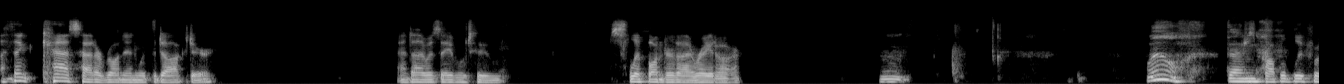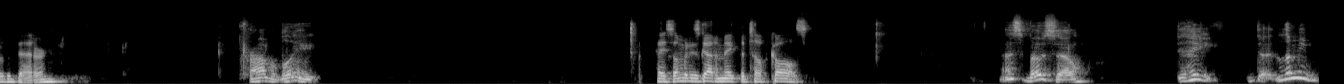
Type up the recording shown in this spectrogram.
I think Cass had a run in with the doctor. And I was able to slip under that radar. Hmm. Well, then probably for the better. probably. Hey, somebody's got to make the tough calls. I suppose so. Hey, let me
